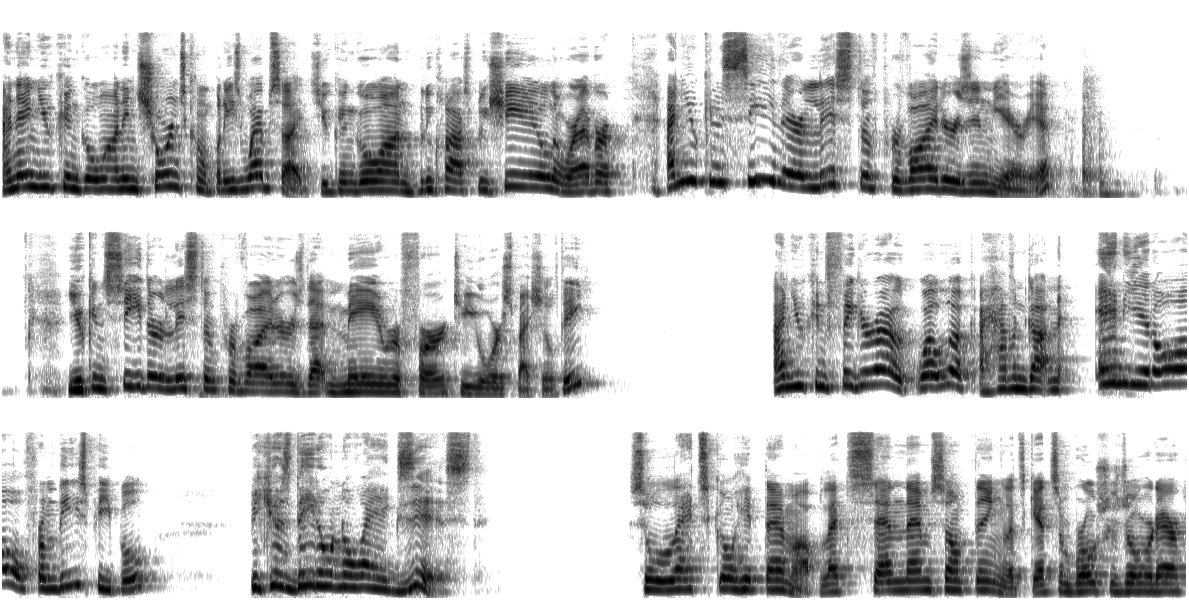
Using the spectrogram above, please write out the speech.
And then you can go on insurance companies' websites. You can go on Blue Cross Blue Shield or wherever, and you can see their list of providers in the area. You can see their list of providers that may refer to your specialty. And you can figure out, well, look, I haven't gotten any at all from these people because they don't know I exist. So let's go hit them up. Let's send them something. Let's get some brochures over there.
